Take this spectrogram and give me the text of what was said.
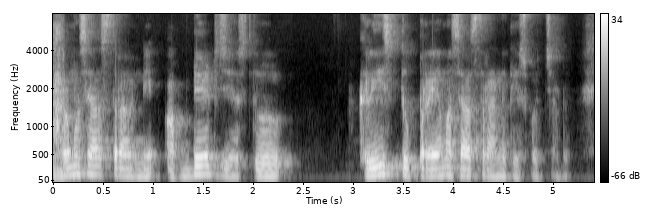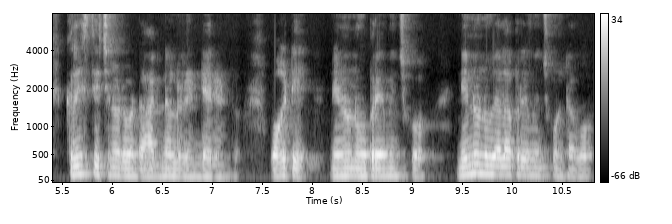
ధర్మశాస్త్రాన్ని అప్డేట్ చేస్తూ క్రీస్తు ప్రేమ శాస్త్రాన్ని తీసుకొచ్చాడు. క్రీస్తు ఇచ్చినటువంటి ఆజ్ఞలు రెండే రెండు. ఒకటి నిన్ను నువ్వు ప్రేమించుకో. నిన్ను నువ్వు ఎలా ప్రేమించుకుంటావో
